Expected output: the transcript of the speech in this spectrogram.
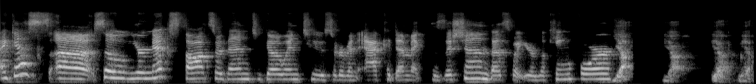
I guess uh, so. Your next thoughts are then to go into sort of an academic position. That's what you're looking for. Yeah, yeah, yeah, yeah.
